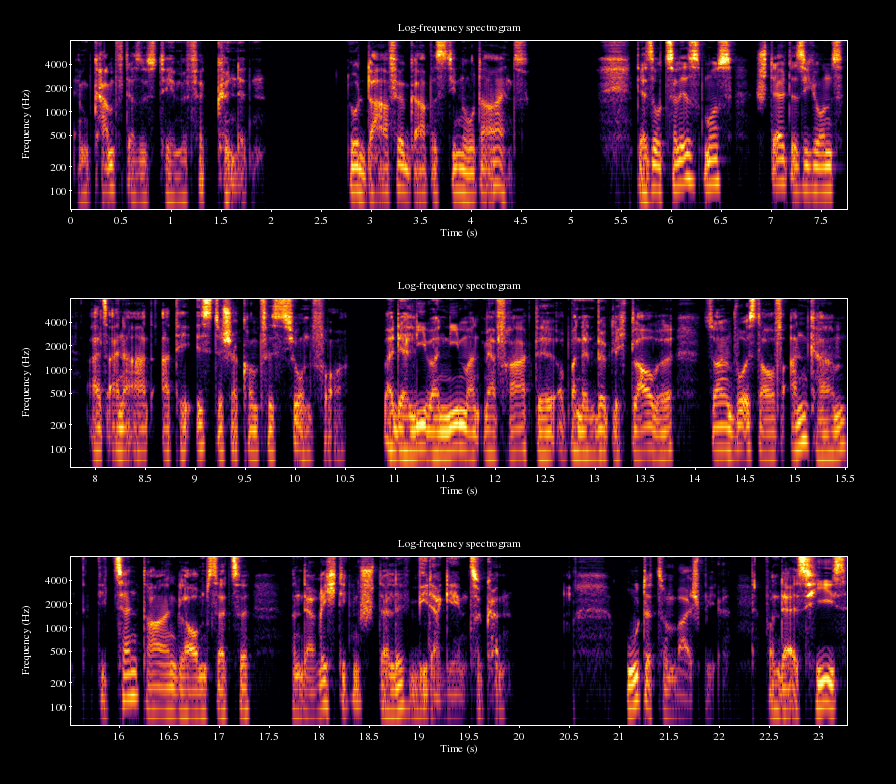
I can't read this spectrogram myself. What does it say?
im Kampf der Systeme verkündeten. Nur dafür gab es die Note 1. Der Sozialismus stellte sich uns als eine Art atheistischer Konfession vor, bei der lieber niemand mehr fragte, ob man denn wirklich glaube, sondern wo es darauf ankam, die zentralen Glaubenssätze an der richtigen Stelle wiedergeben zu können. Ute zum Beispiel, von der es hieß,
